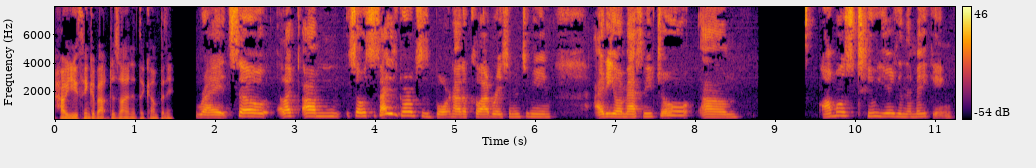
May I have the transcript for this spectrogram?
how you think about design at the company. Right. So, like, um, so Society of Grown-Ups is born out of collaboration between IDEO and Mass Mutual, um, almost two years in the making.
